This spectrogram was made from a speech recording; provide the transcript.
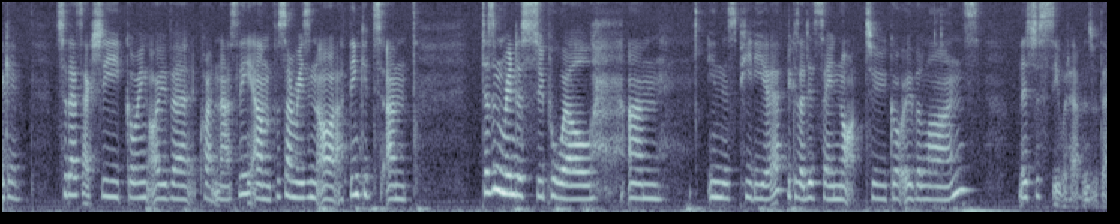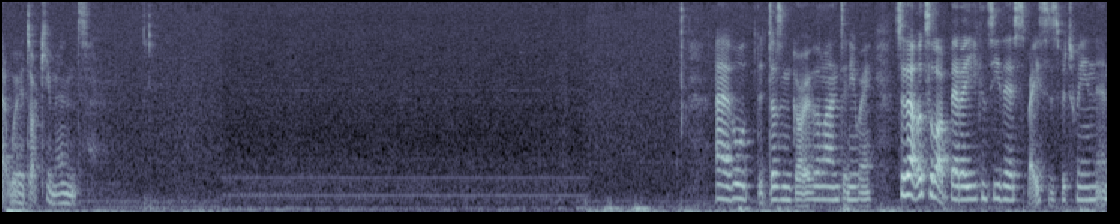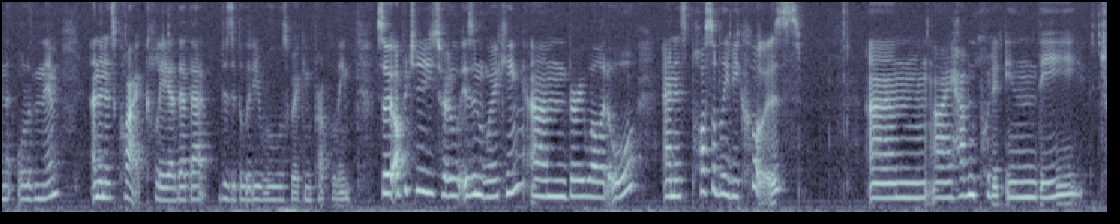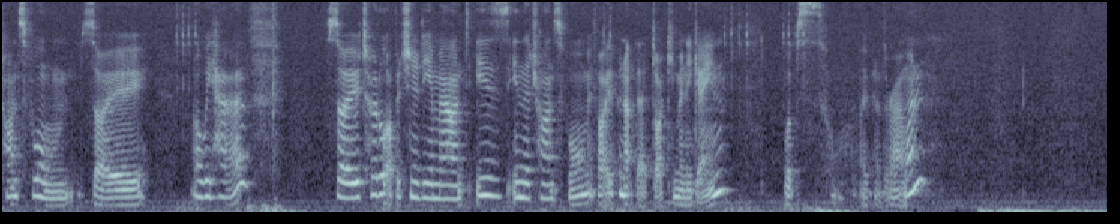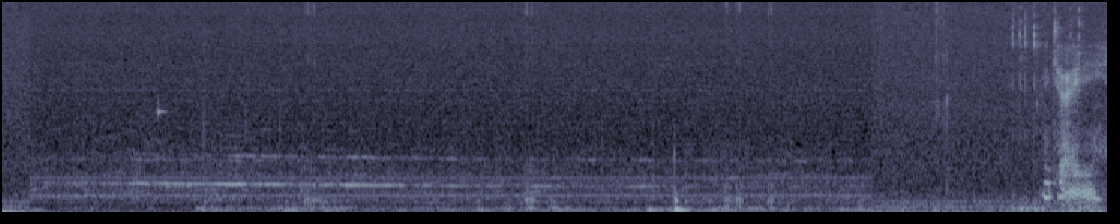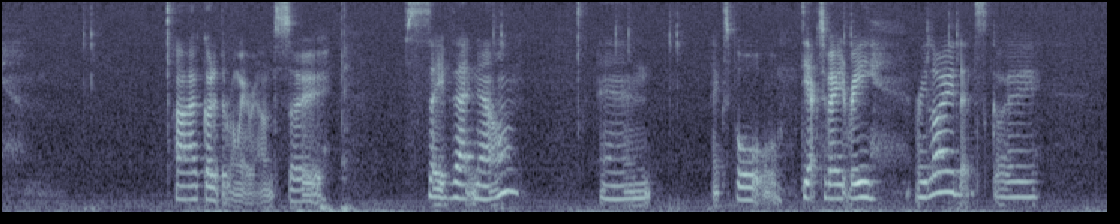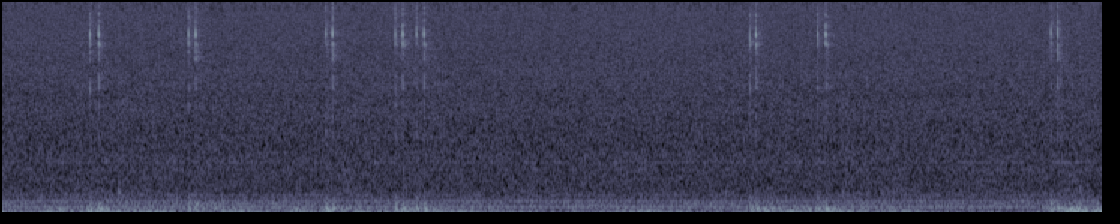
Okay, so that's actually going over quite nicely. Um, for some reason, oh, I think it um, doesn't render super well um, in this PDF because I did say not to go over lines. Let's just see what happens with that Word document. Uh, well it doesn't go over the lines anyway. So that looks a lot better. You can see there's spaces between and all of them there. And then it's quite clear that that visibility rule is working properly. So opportunity total isn't working um, very well at all. And it's possibly because um, I haven't put it in the transform. So oh we have. So total opportunity amount is in the transform. If I open up that document again Whoops, open up the right one. Okay. I've got it the wrong way around, so save that now and export deactivate, re reload. Let's go.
